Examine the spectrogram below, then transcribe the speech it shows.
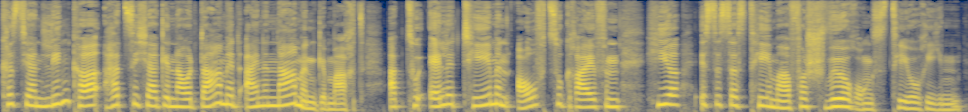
Christian Linker hat sich ja genau damit einen Namen gemacht, aktuelle Themen aufzugreifen. Hier ist es das Thema Verschwörungstheorien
